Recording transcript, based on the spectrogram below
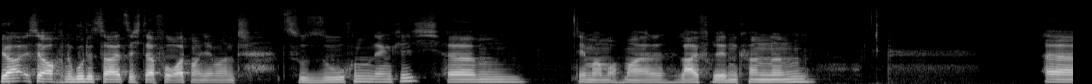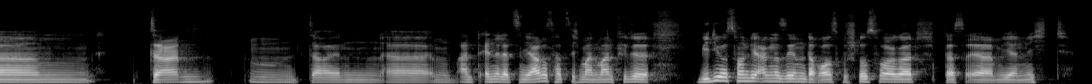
Ja, ist ja auch eine gute Zeit, sich da vor Ort mal jemand zu suchen, denke ich. Ähm, dem man auch mal live reden kann. Dann, ähm, dann dein, äh, Ende letzten Jahres hat sich mein Mann viele Videos von dir angesehen und daraus geschlussfolgert, dass er mir nicht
